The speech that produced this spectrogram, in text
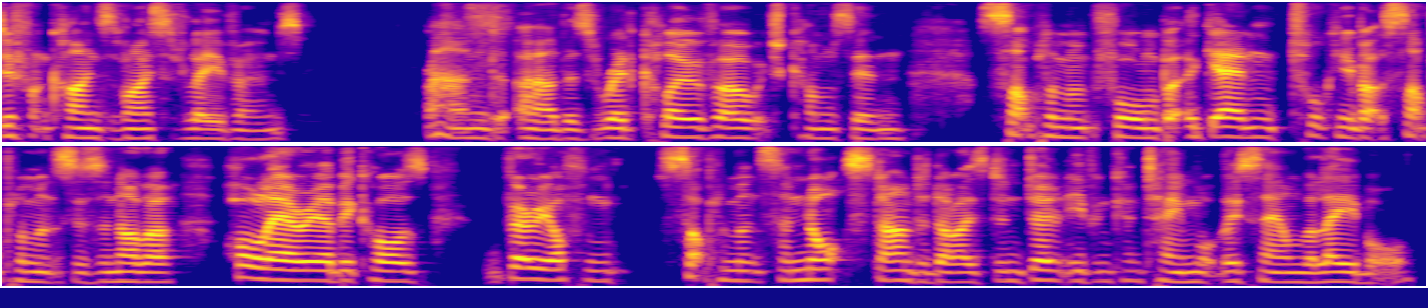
different kinds of isoflavones. And uh, there's red clover, which comes in supplement form. But again, talking about supplements is another whole area because very often supplements are not standardized and don't even contain what they say on the label.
